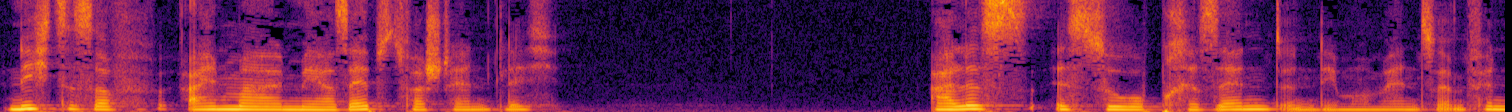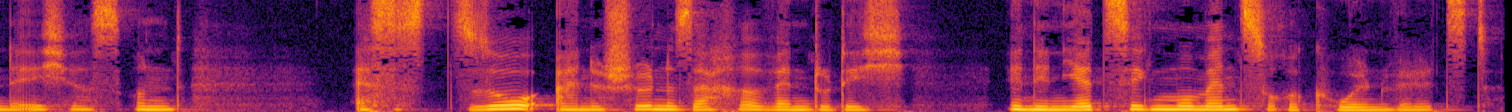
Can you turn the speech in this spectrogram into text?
Nichts ist auf einmal mehr selbstverständlich. Alles ist so präsent in dem Moment, so empfinde ich es. Und es ist so eine schöne Sache, wenn du dich in den jetzigen Moment zurückholen willst.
